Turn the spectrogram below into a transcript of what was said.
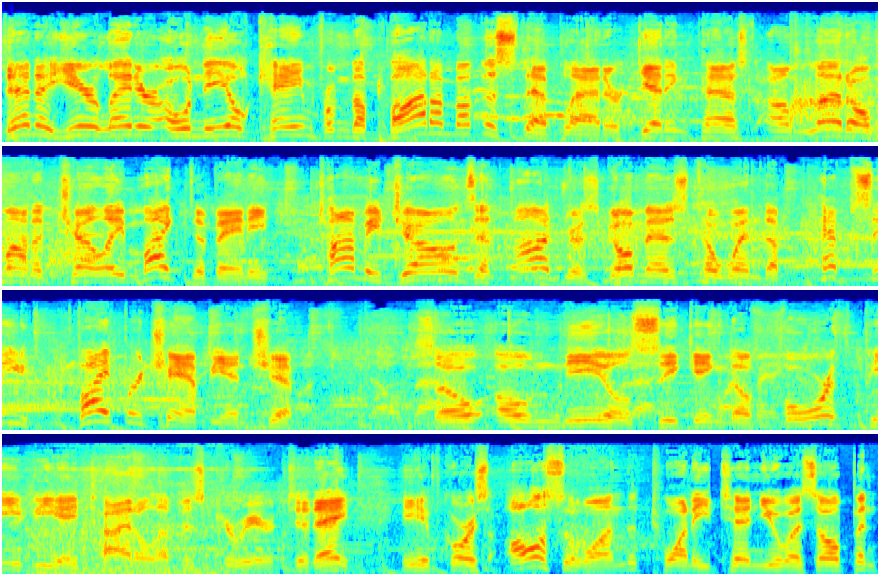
Then a year later, O'Neill came from the bottom of the stepladder, getting past Amleto Monacelli, Mike Devaney, Tommy Jones, and Andres Gomez to win the Pepsi Viper Championship. So O'Neill seeking the fourth PBA title of his career. Today, he of course also won the 2010 U.S. Open.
